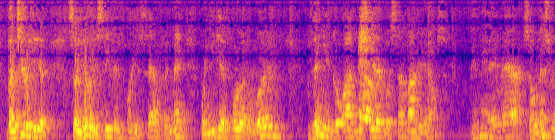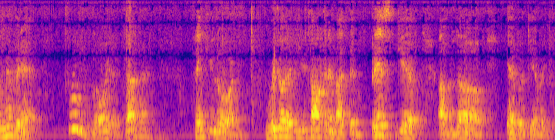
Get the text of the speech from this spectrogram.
but you're here. So you receive it for yourself. Amen. When you get full of the word, then you go out and share it with somebody else. Amen. Amen. So let's remember that. Whew, glory to God. Thank you, Lord. We're going to be talking about the best gift of love ever given.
